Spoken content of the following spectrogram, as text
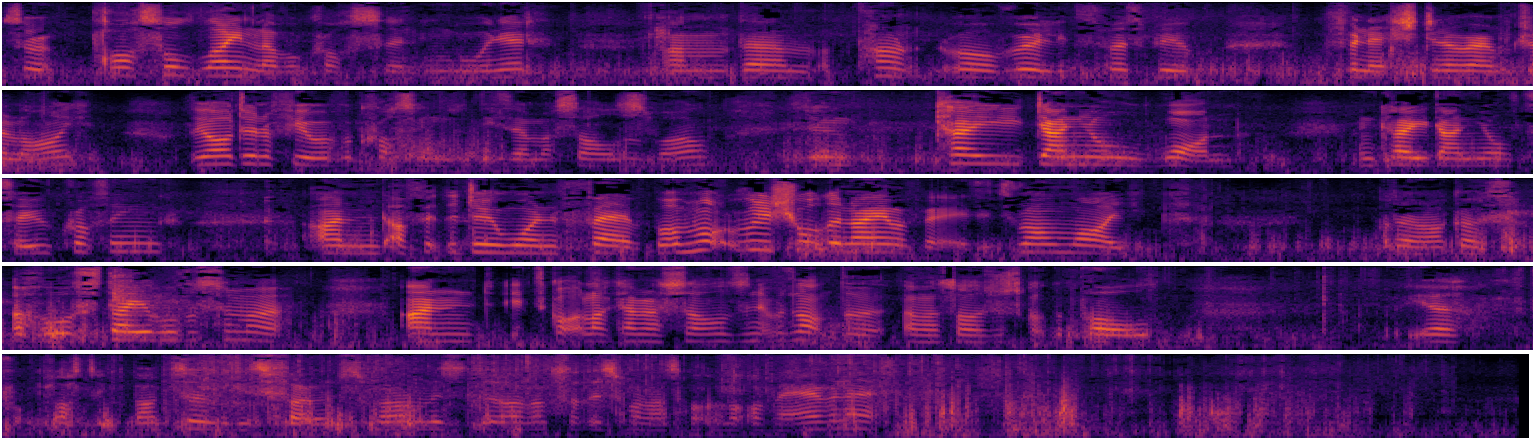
So Parcel Lane level crossing in Gwynedd and um, apparently, well really it's supposed to be finished in around July. They are doing a few other crossings with these MSLs as well. They're doing K Daniel 1 and K Daniel 2 crossing and I think they're doing one in Feb but I'm not really sure what the name of it is. It's around like, I don't know, like a, a horse stable or something and it's got like MSLs and it was not the MSLs, just got the pole yeah, put plastic bags over these phones. Well, this, oh, looks like this one has got a lot of air in it.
